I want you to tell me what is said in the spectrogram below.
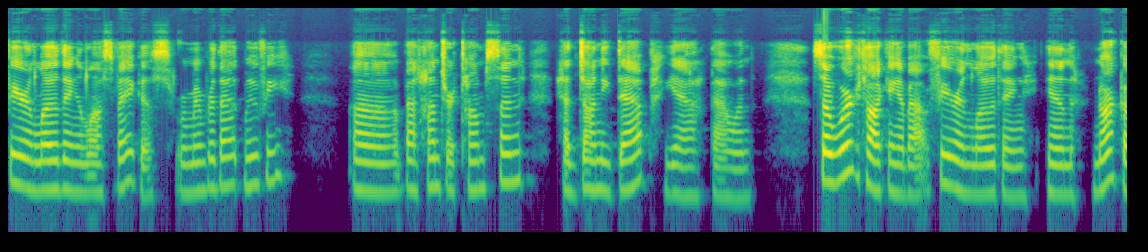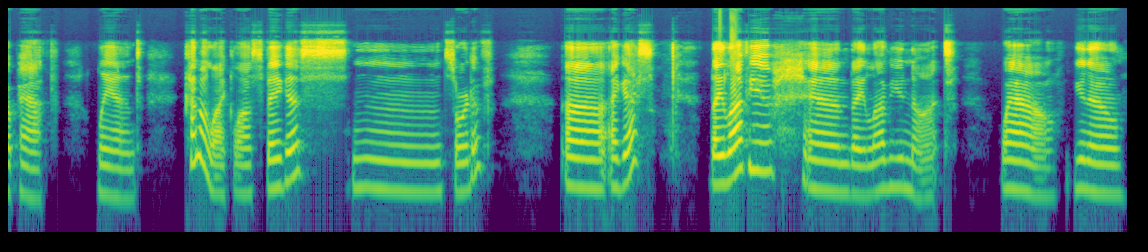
fear and loathing in Las Vegas. Remember that movie? Uh, about Hunter Thompson had Johnny Depp. Yeah, that one. So we're talking about fear and loathing in narcopath land, kind of like Las Vegas, mm, sort of. Uh, I guess they love you and they love you not. Wow, you know,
